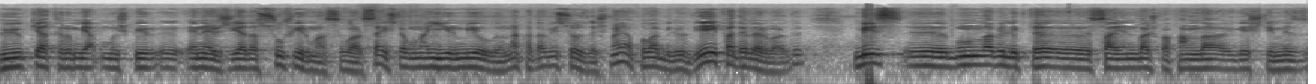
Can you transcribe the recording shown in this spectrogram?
büyük yatırım yapmış bir e, enerji ya da su firması varsa işte buna 20 yıllığına kadar bir sözleşme yapılabilir diye ifadeler vardı. Biz e, bununla birlikte e, Sayın Başbakan'la geçtiğimiz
